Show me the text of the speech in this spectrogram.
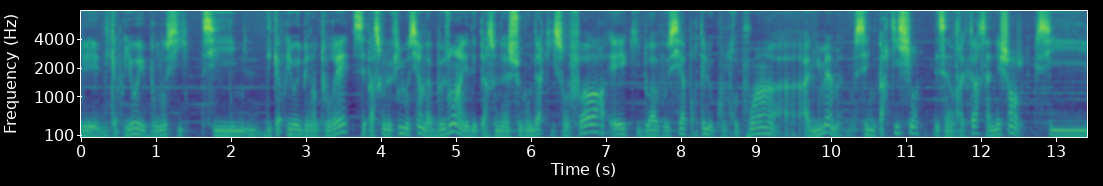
les DiCaprio est bon aussi. Si DiCaprio est bien entouré, c'est parce que le film aussi en a besoin. Il y a des personnages secondaires qui sont forts et qui doivent aussi apporter le contrepoint à, lui-même. C'est une partition. Des scènes entre acteurs, c'est un échange. Si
